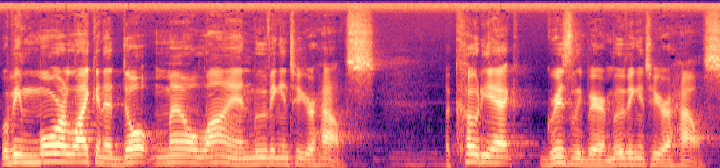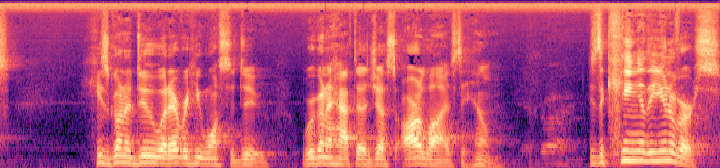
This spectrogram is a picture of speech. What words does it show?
would be more like an adult male lion moving into your house, a Kodiak grizzly bear moving into your house. He's going to do whatever he wants to do. We're going to have to adjust our lives to him. He's the king of the universe.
